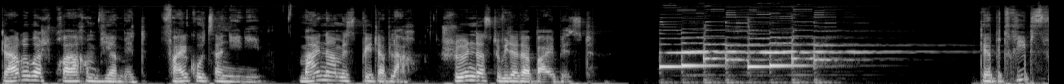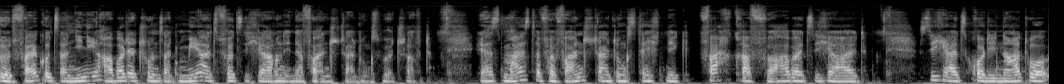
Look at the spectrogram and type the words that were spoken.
Darüber sprachen wir mit Falco Zanini. Mein Name ist Peter Blach. Schön, dass du wieder dabei bist. Der Betriebswirt Falco Zanini arbeitet schon seit mehr als 40 Jahren in der Veranstaltungswirtschaft. Er ist Meister für Veranstaltungstechnik, Fachkraft für Arbeitssicherheit, Sicherheitskoordinator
